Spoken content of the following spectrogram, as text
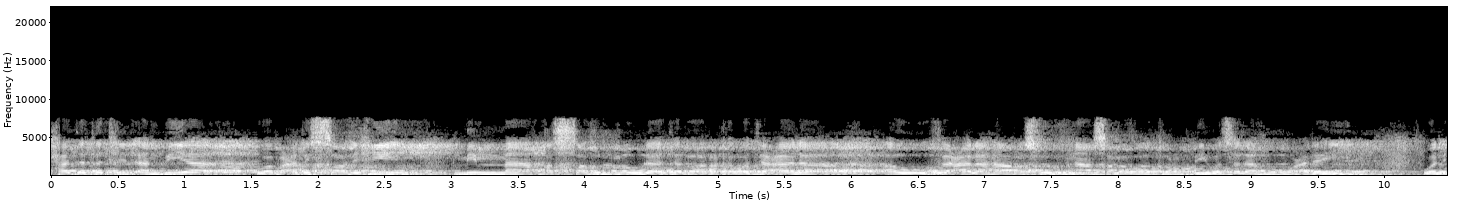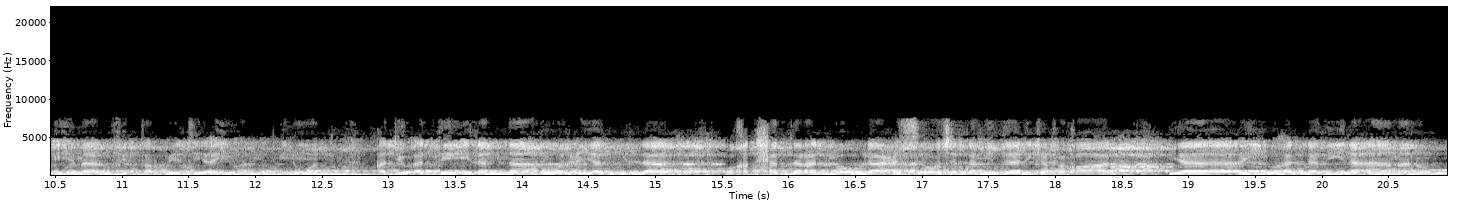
حدثت للأنبياء وبعض الصالحين مما قصه المولى تبارك وتعالى أو فعلها رسولنا صلوات ربي وسلامه عليه. والإهمال في التربية أيها المؤمنون قد يؤدي إلى النار والعياذ بالله. وقد حذر المولى عز وجل من ذلك فقال يا أيها الذين آمنوا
